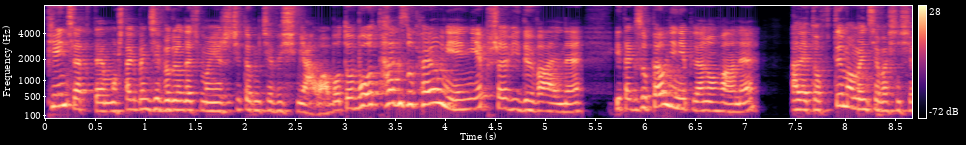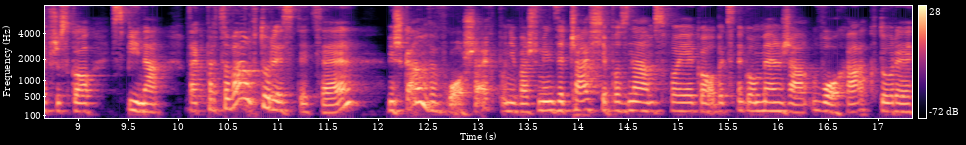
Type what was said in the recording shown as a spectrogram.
pięć lat temu, że tak będzie wyglądać moje życie, to bym cię wyśmiała, bo to było tak zupełnie nieprzewidywalne i tak zupełnie nieplanowane, ale to w tym momencie właśnie się wszystko spina. Tak, pracowałam w turystyce, Mieszkałam we Włoszech, ponieważ w międzyczasie poznałam swojego obecnego męża Włocha, który,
